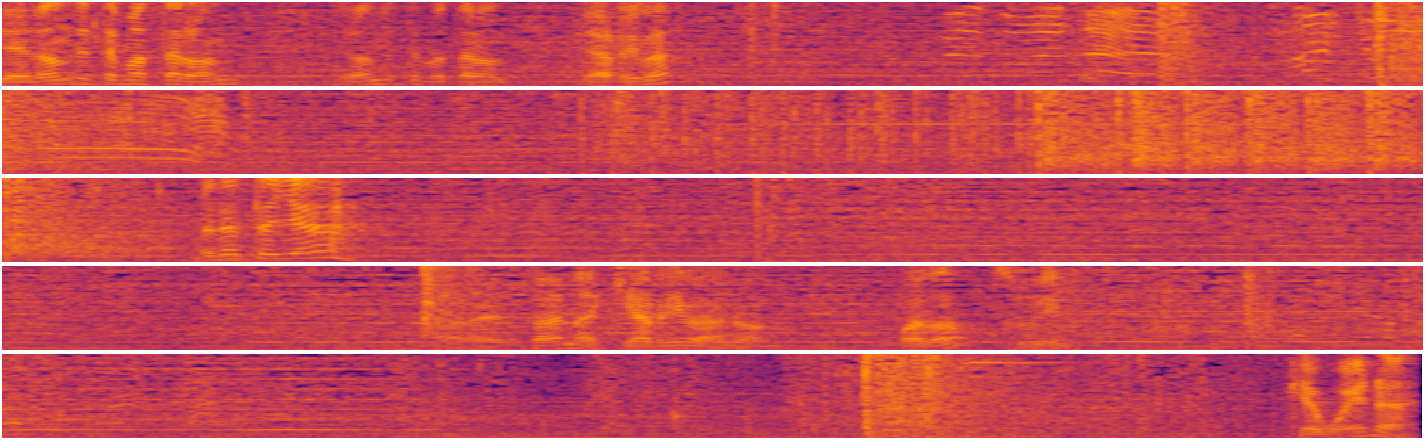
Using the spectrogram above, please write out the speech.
¿De dónde te mataron? ¿De dónde te mataron? ¿De arriba? ¡Métete ya! A ver, están aquí arriba, ¿no? ¿Puedo subir? ¡Qué buena!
